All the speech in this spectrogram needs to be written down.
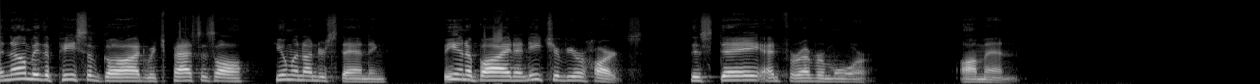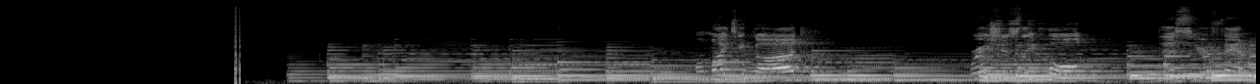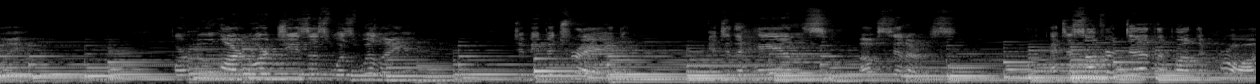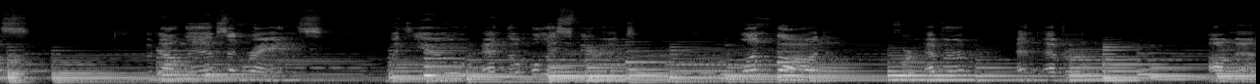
And now may the peace of God, which passes all human understanding, be and abide in each of your hearts this day and forevermore. Amen. Almighty God, graciously hold this your family, for whom our Lord Jesus was willing betrayed into the hands of sinners and to suffer death upon the cross, who now lives and reigns with you and the Holy Spirit, one God, forever and ever. Amen.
